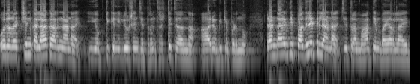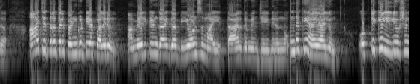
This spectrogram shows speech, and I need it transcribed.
ഒരു റഷ്യൻ കലാകാരനാണ് ഈ ഒപ്റ്റിക്കൽ ഇല്യൂഷൻ ചിത്രം സൃഷ്ടിച്ചതെന്ന് ആരോപിക്കപ്പെടുന്നു. രണ്ടായിരത്തി പതിനെട്ടിലാണ് ചിത്രം ആദ്യം വൈറലായത്. ആ ചിത്രത്തിൽ പെൺകുട്ടിയെ പലരും അമേരിക്കൻ ഗായിക ബിയോൺസുമായി താരതമ്യം ചെയ്തിരുന്നു. എന്തൊക്കെയായാലും ഒപ്റ്റിക്കൽ ഇല്യൂഷൻ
